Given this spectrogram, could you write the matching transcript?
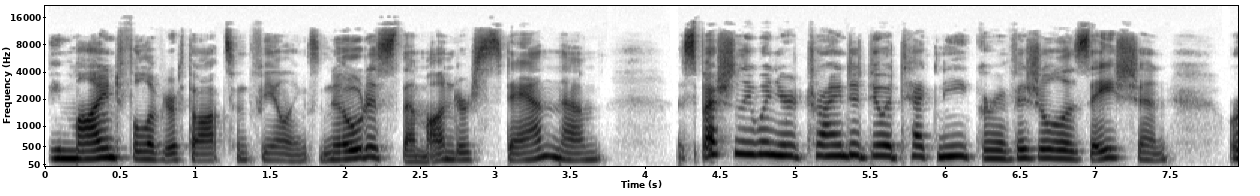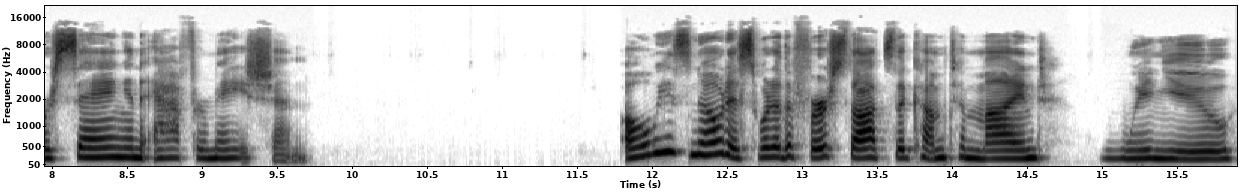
Be mindful of your thoughts and feelings. Notice them, understand them, especially when you're trying to do a technique or a visualization or saying an affirmation. Always notice what are the first thoughts that come to mind when you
